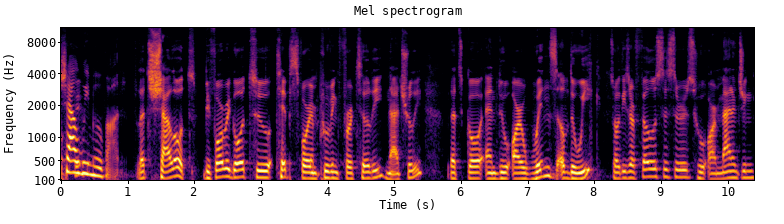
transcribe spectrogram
Shall we move on? Let's shallot. Before we go to tips for improving fertility naturally, let's go and do our wins of the week. So these are fellow sisters who are managing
